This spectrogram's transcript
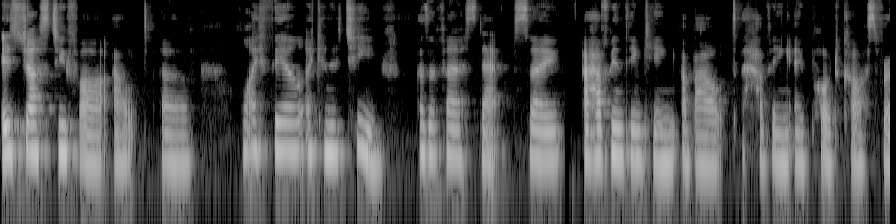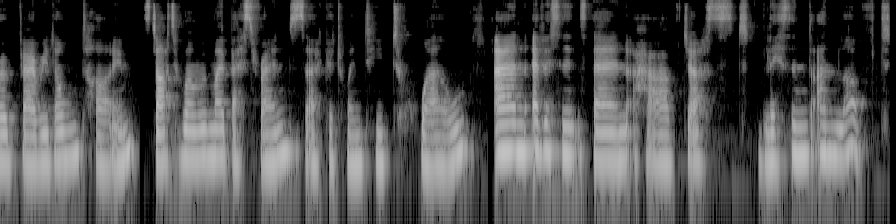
it's just too far out of what I feel I can achieve as a first step. So, I have been thinking about having a podcast for a very long time. Started one with my best friend circa 2012, and ever since then, I have just listened and loved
